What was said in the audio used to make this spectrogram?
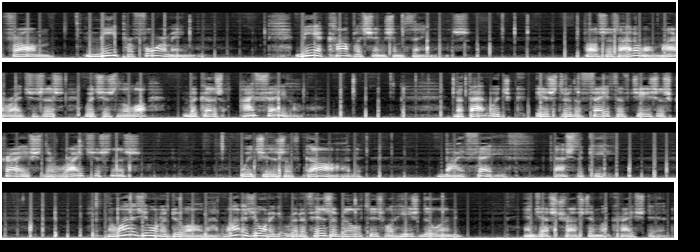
from me performing, me accomplishing some things. Paul says, I don't want my righteousness, which is the law, because I fail. But that which is through the faith of Jesus Christ, the righteousness which is of God by faith. That's the key. Now, why does he want to do all that? Why does he want to get rid of his abilities, what he's doing, and just trust in what Christ did?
